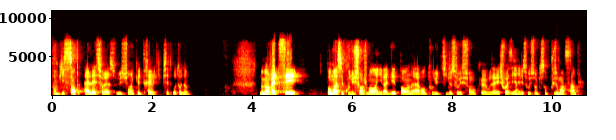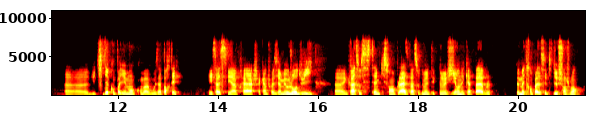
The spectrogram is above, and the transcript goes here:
pour qu'ils se sentent à l'aise sur la solution et que très vite ils puissent être autonomes. Donc en fait, c'est pour moi ce coût du changement, il va dépendre avant tout du type de solution que vous allez choisir. A des solutions qui sont plus ou moins simples, euh, du type d'accompagnement qu'on va vous apporter. Et ça, c'est après à chacun de choisir. Mais aujourd'hui, euh, grâce aux systèmes qui sont en place, grâce aux nouvelles technologies, on est capable de mettre en place ce type de changement euh,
